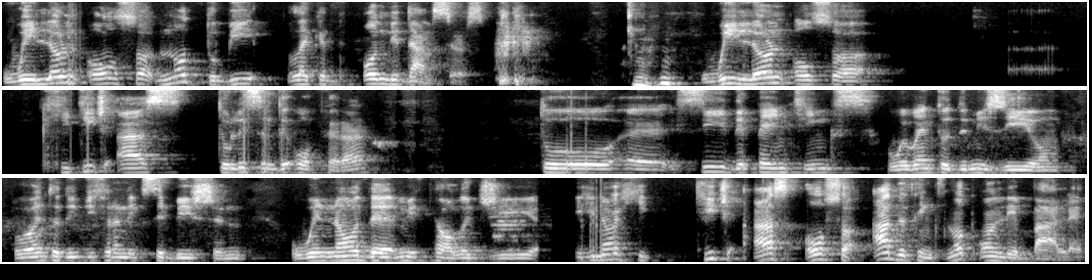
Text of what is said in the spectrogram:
we learn also not to be like a, only dancers. mm-hmm. We learn also. Uh, he teach us to listen the opera, to uh, see the paintings. We went to the museum. We went to the different exhibition. We know the mythology. You know, he teach us also other things, not only ballet.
